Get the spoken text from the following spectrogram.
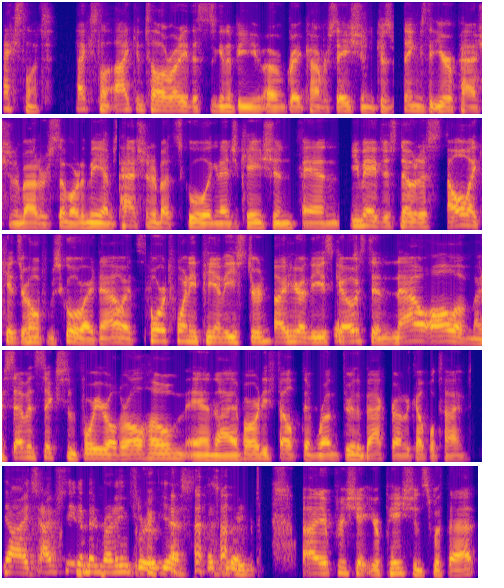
Excellent. Excellent. I can tell already this is going to be a great conversation because things that you're passionate about are similar to me. I'm passionate about schooling and education. And you may have just noticed all my kids are home from school right now. It's 4:20 p.m. Eastern uh, here on the East Coast. And now all of my seven, six, and four year old are all home. And I've already felt them run through the background a couple times. Yeah, I've seen them been running through. Yes, that's great. I appreciate your patience with that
